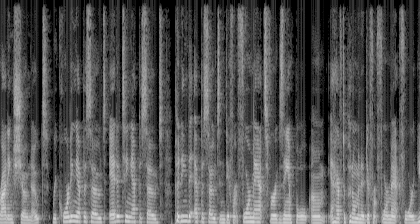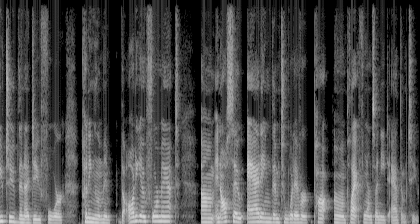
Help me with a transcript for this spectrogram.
writing show notes, recording episodes, editing episodes, putting the episodes in different formats. For example, um, I have to put them in a different format for YouTube than I do for putting them in the audio format. Um, and also adding them to whatever um, platforms I need to add them to.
